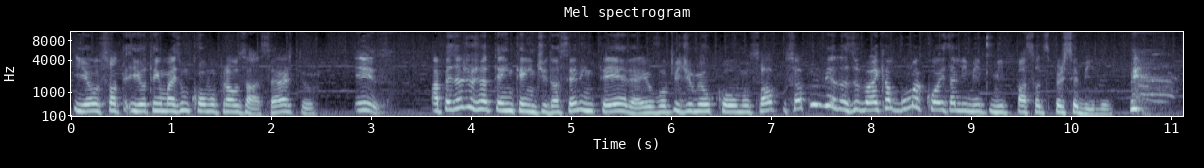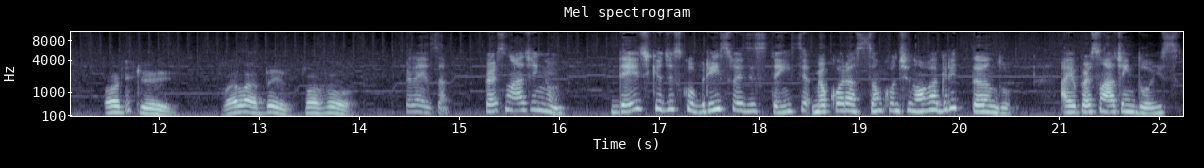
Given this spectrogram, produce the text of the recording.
E eu só eu tenho mais um como pra usar, certo? Isso. Apesar de eu já ter entendido a cena inteira, eu vou pedir o meu como só, só por via das vai que alguma coisa ali me, me passou despercebida. Ok. Vai lá, Deise, por favor. Beleza. Personagem 1. Desde que eu descobri sua existência, meu coração continuava gritando. Aí o personagem 2.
